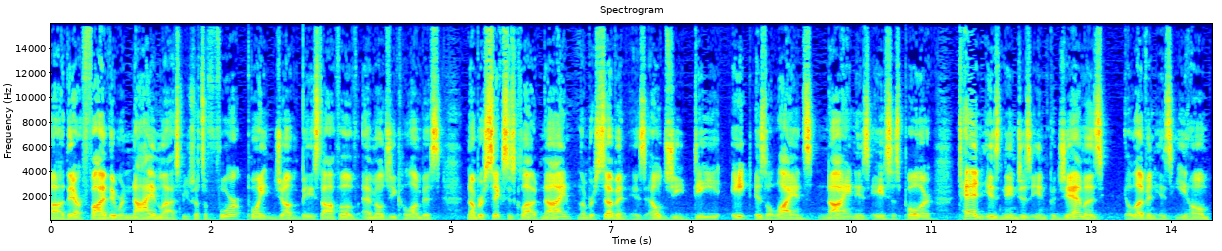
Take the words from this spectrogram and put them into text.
Uh, they are five. They were nine last week, so that's a four-point jump based off of MLG Columbus. Number six is Cloud Nine. Number seven is LGD. Eight is Alliance. Nine is Aces Polar. Ten is Ninjas in Pajamas. 11 is eHome,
